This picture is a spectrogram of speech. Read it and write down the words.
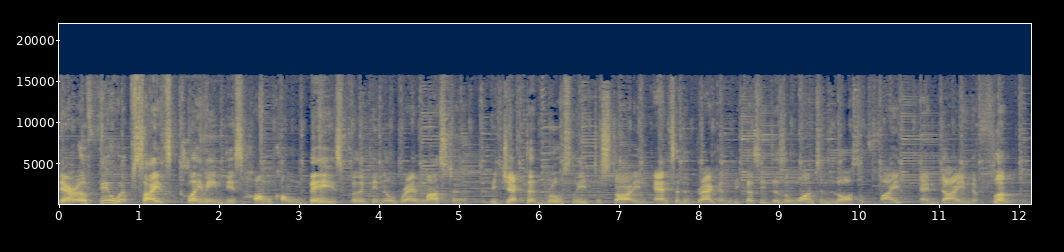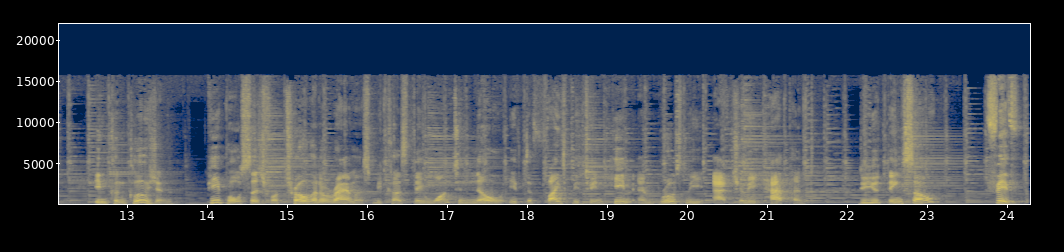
There are a few websites claiming this Hong Kong-based Filipino Grandmaster rejected Bruce Lee to star in Enter the Dragon because he doesn't want to lose a fight and die in the film. In conclusion, people search for Trovador Ramos because they want to know if the fight between him and Bruce Lee actually happened. Do you think so? Fifth,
